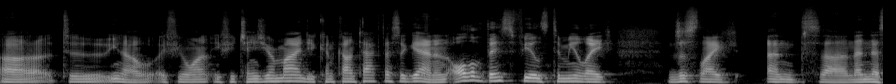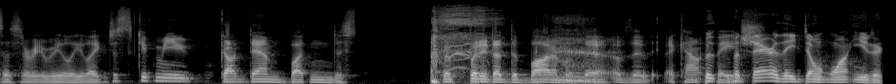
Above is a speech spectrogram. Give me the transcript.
uh to you know if you want if you change your mind you can contact us again and all of this feels to me like just like and uh, unnecessary really like just give me goddamn button just put, put it at the bottom of the of the account but page but there they don't want you to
